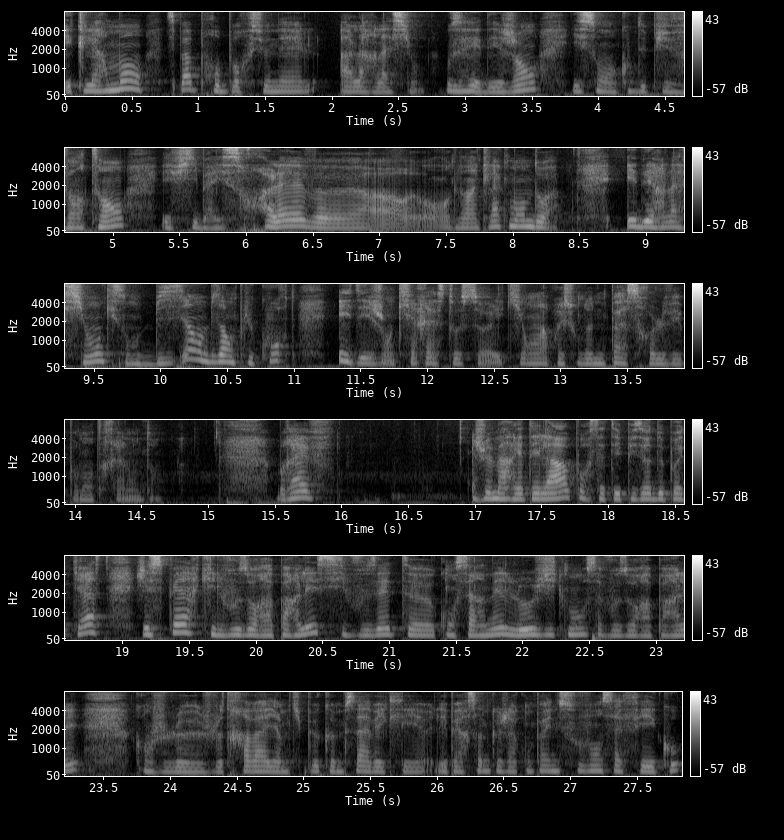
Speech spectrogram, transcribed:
et clairement, c'est pas proportionnel la relation. Vous avez des gens, ils sont en couple depuis 20 ans et puis bah, ils se relèvent euh, en un claquement de doigts. Et des relations qui sont bien bien plus courtes et des gens qui restent au sol et qui ont l'impression de ne pas se relever pendant très longtemps. Bref, je vais m'arrêter là pour cet épisode de podcast. J'espère qu'il vous aura parlé. Si vous êtes euh, concerné, logiquement, ça vous aura parlé. Quand je le, travaille un petit peu comme ça avec les, personnes que j'accompagne, souvent ça fait écho.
